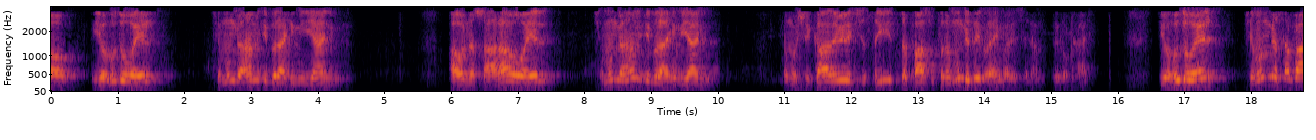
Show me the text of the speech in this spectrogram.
او يهودو ویل چې موږ هم ابراهیمیان او نصارا ویل چې موږ هم ابراهیمیان نو مشرکان ویل چې سید تفاسو تر موږ د ابراهیم علی السلام پروکاري يهود ویل چې موږ صفا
